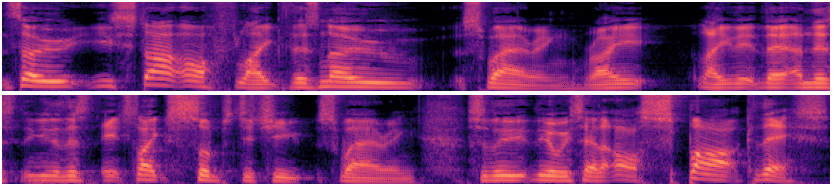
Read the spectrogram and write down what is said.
so you start off like there's no swearing, right? Like there, and there's you know there's it's like substitute swearing. So they, they always say like, "Oh, spark this,"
